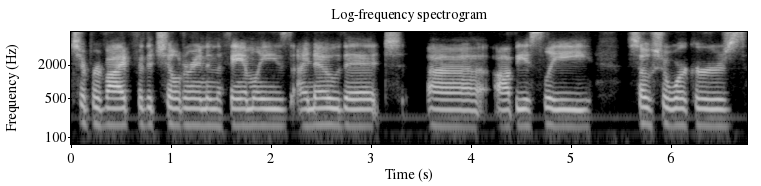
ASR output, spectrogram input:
to provide for the children and the families. I know that uh obviously social workers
